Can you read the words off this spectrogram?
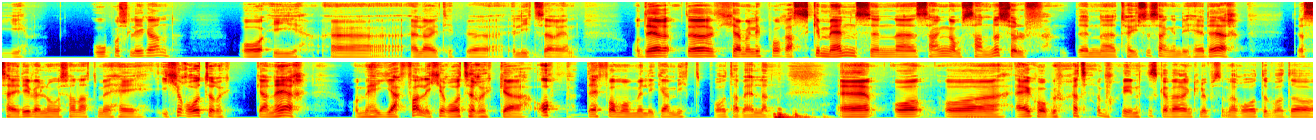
i Obos-ligaen og i eh, Eller i tippe Eliteserien. Og der, der kommer jeg litt på Raske Menn sin sang om Sandnes Ulf. Den tøysesangen de har der. Der sier de vel noe sånn at vi har ikke råd til å rykke ned. Og vi har iallfall ikke råd til å rykke opp. Derfor må vi ligge midt på tabellen. Eh, og, og, jeg håper jo at Bryne skal være en klubb som har råd til både å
